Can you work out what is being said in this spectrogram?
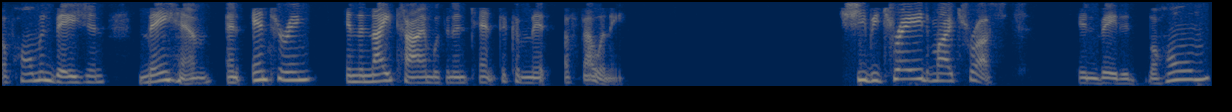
of home invasion, mayhem, and entering in the nighttime with an intent to commit a felony. She betrayed my trust, invaded the home,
